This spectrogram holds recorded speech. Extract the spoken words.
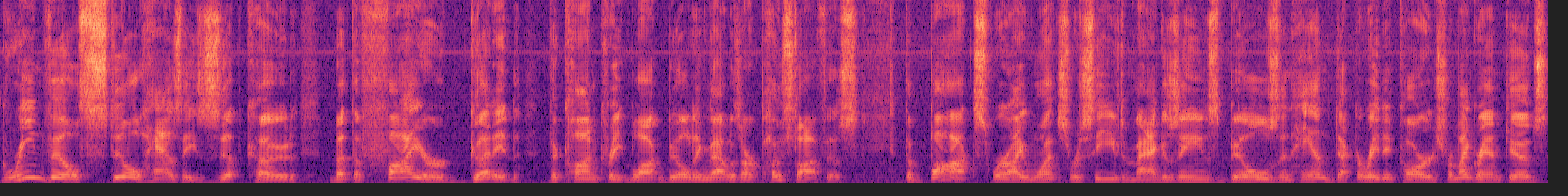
Greenville still has a zip code, but the fire gutted the concrete block building that was our post office. The box where I once received magazines, bills, and hand decorated cards from my grandkids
